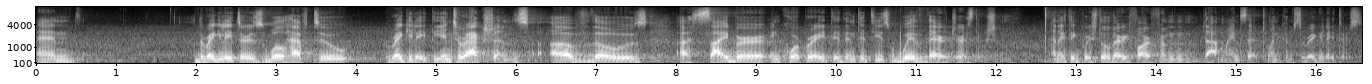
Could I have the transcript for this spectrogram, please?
And the regulators will have to regulate the interactions of those uh, cyber incorporated entities with their jurisdiction. And I think we're still very far from that mindset when it comes to regulators.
